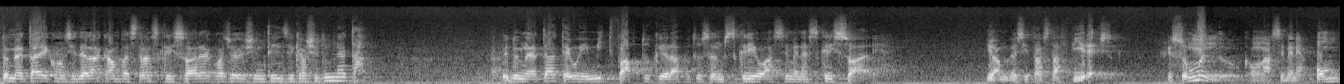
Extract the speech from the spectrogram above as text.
Dumneata e considera că am păstrat scrisoarea cu aceleași intenții ca și dumneata. Pe dumneata te-a uimit faptul că el a putut să-mi scrie o asemenea scrisoare. Eu am găsit asta firesc și sunt mândru că un asemenea om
